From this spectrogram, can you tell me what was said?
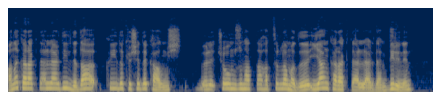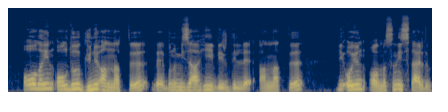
ana karakterler değil de daha kıyıda köşede kalmış böyle çoğumuzun hatta hatırlamadığı yan karakterlerden birinin o olayın olduğu günü anlattığı ve bunu mizahi bir dille anlattığı bir oyun olmasını isterdim.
